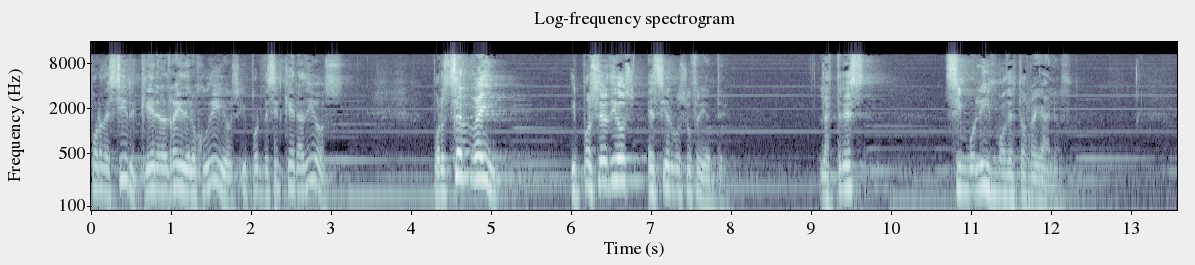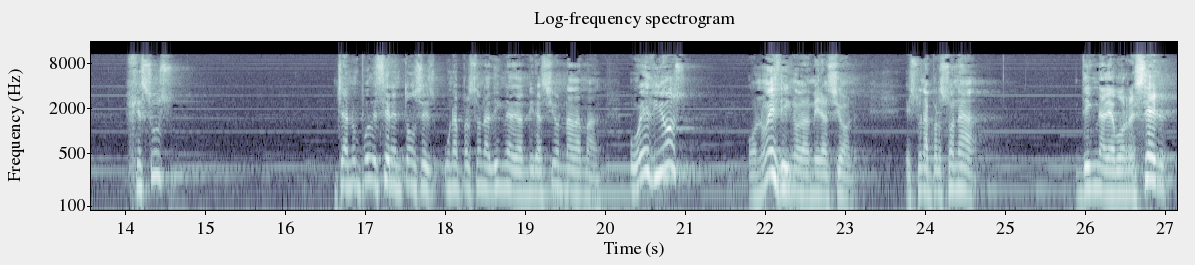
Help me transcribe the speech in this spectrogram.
por decir que era el rey de los judíos y por decir que era Dios. Por ser rey y por ser Dios, el siervo sufriente. Las tres simbolismos de estos regalos. Jesús ya no puede ser entonces una persona digna de admiración nada más. O es Dios o no es digno de admiración. Es una persona digna de aborrecer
